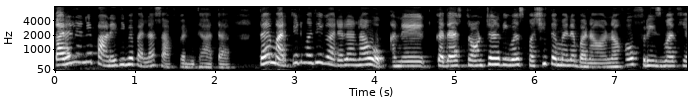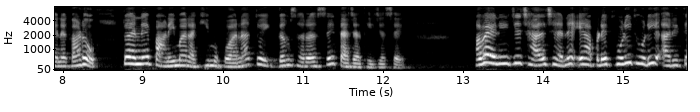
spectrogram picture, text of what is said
કારેલાને પાણીથી મેં પહેલાં સાફ કરી લીધા હતા. તમે માર્કેટમાંથી કારેલા લાવો અને કદાચ ત્રણ ચાર દિવસ પછી તમે એને બનાવવાના હો ફ્રીઝમાંથી એને કાઢો, તો એને પાણીમાં રાખી મૂકવાના તો એકદમ સરસ તાજા થઈ જશે. હવે એની જે છાલ છે ને, એ આપણે થોડી થોડી આ રીતે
